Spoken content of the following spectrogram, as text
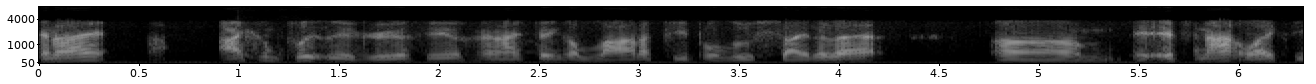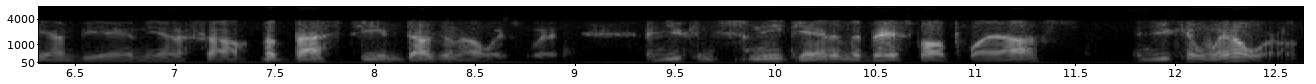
And I, I completely agree with you, and I think a lot of people lose sight of that. Um, it's not like the NBA and the NFL. The best team doesn't always win, and you can sneak in in the baseball playoffs, and you can win a World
